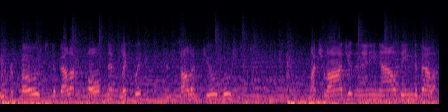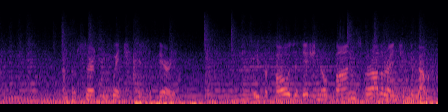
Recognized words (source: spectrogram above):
We propose to develop alternate liquid and solid fuel boosters, much larger than any now being developed, until certain which is superior. We propose additional funds for other engine development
